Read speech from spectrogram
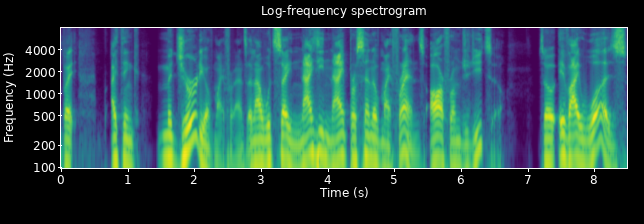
but i think majority of my friends and i would say 99% of my friends are from jiu-jitsu. So if i was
